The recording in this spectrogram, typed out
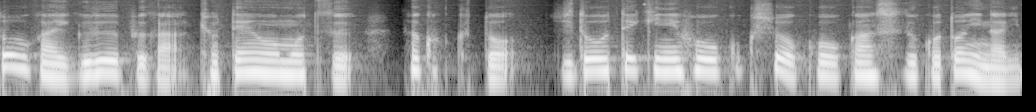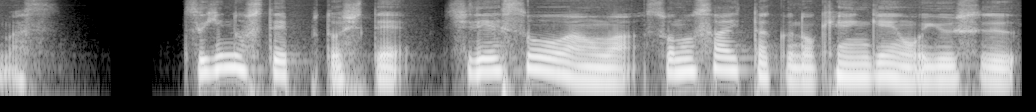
当該グループが拠点を持つ他国と自動的に報告書を交換することになります。次のステップとして、指令草案はその採択の権限を有する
